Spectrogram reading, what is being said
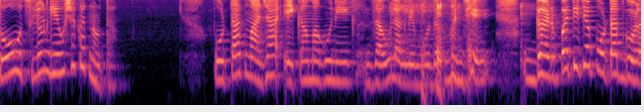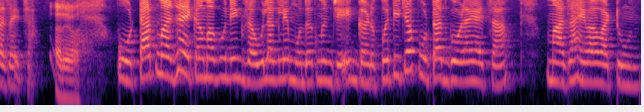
तो उचलून घेऊ शकत नव्हता. पोटात माझ्या एकामागून एक जाऊ लागले मोदक म्हणजे गणपतीच्या पोटात गोळा जायचा. अरे वा. पोटात माझ्या एकामागून एक जाऊ लागले मोदक म्हणजे गणपतीच्या पोटात गोळा यायचा माझा हेवा वाटून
